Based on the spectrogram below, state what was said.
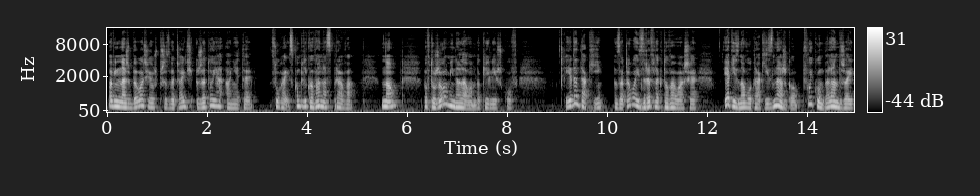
Powinnaś była się już przyzwyczaić, że to ja, a nie ty. Słuchaj, skomplikowana sprawa. No, powtórzyłam i nalałam do kieliszków. Jeden taki, zaczęła i zreflektowała się. Jaki znowu taki? Znasz go. Twój kumpel Andrzej.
